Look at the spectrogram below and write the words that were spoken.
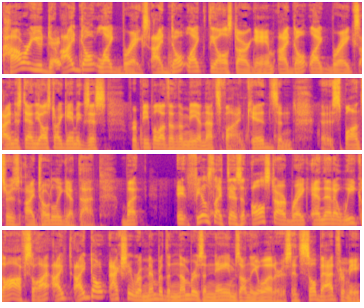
How are you? Do- I don't like breaks. I don't like the All Star game. I don't like breaks. I understand the All Star game exists for people other than me, and that's fine. Kids and uh, sponsors, I totally get that. But it feels like there's an All Star break and then a week off. So I, I I don't actually remember the numbers and names on the Oilers. It's so bad for me.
